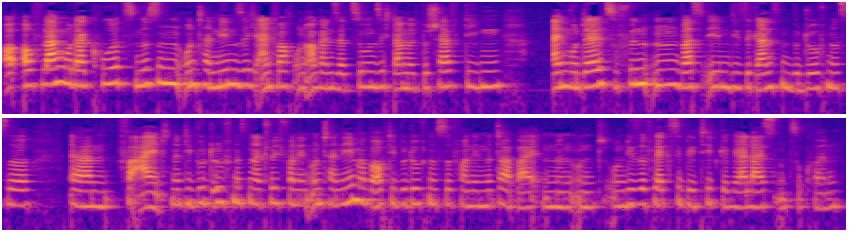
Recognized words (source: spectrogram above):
auf lang oder kurz, müssen Unternehmen sich einfach und Organisationen sich damit beschäftigen, ein Modell zu finden, was eben diese ganzen Bedürfnisse ähm, vereint. Ne? Die Bedürfnisse natürlich von den Unternehmen, aber auch die Bedürfnisse von den Mitarbeitenden und um diese Flexibilität gewährleisten zu können.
